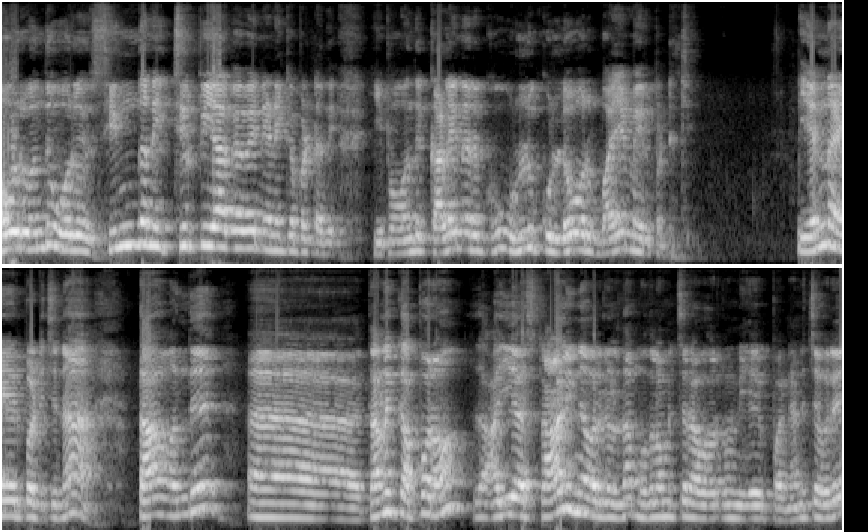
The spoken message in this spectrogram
அவர் வந்து ஒரு சிந்தனை சிற்பியாகவே நினைக்கப்பட்டது. இப்போ வந்து கலைஞருக்கு உள்ளுக்குள்ள ஒரு பயம் ஏற்பட்டுச்சு. என்ன ஏற்பட்டுச்சுன்னா தான் வந்து தனக்கு அப்புறம் ஐயா ஸ்டாலின் அவர்கள் தான் முதலமைச்சராக வரணும்னு இப்போ நினச்சவர்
